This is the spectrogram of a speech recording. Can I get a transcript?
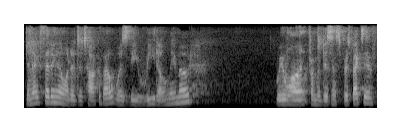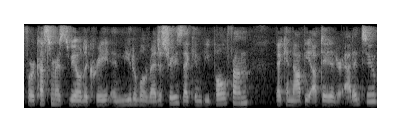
The next setting I wanted to talk about was the read-only mode. We want, from a business perspective, for customers to be able to create immutable registries that can be pulled from, that cannot be updated or added to.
